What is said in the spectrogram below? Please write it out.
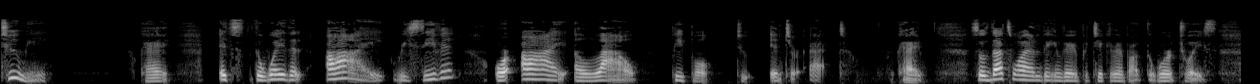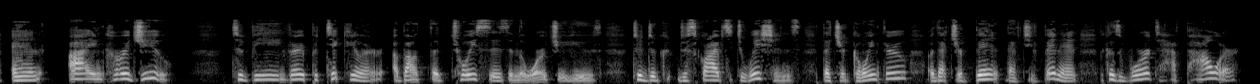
to me, okay? It's the way that I receive it or I allow people to interact. Okay. So that's why I'm being very particular about the word choice. And I encourage you to be very particular about the choices in the words you use to de- describe situations that you're going through or that you've been that you've been in because words have power.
